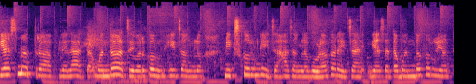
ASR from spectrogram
गॅस मात्र आपल्याला आता मंद आचेवर करून हे चांगलं मिक्स करून घ्यायचं. हा चांगला गोळा करायचा आहे. गॅस आता बंद करूयात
